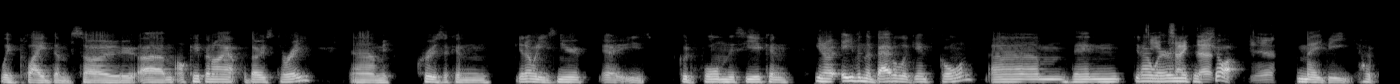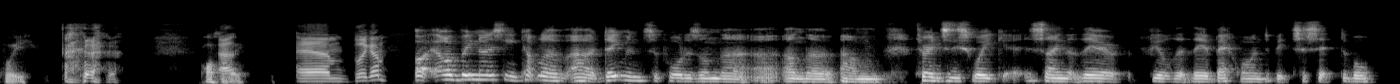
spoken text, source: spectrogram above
we've played them. So um, I'll keep an eye out for those three. Um, if Cruiser can, you know, when he's new, uh, he's good form this year, can you know even the battle against Gawn, um, then you know we're in with a shot. Yeah. Maybe, hopefully, possibly. um, Bligum. I, I've been noticing a couple of uh, demon supporters on the uh, on the um, threads this week uh, saying that they feel that their backline's a bit susceptible.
